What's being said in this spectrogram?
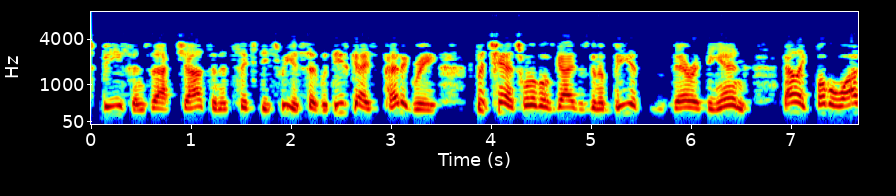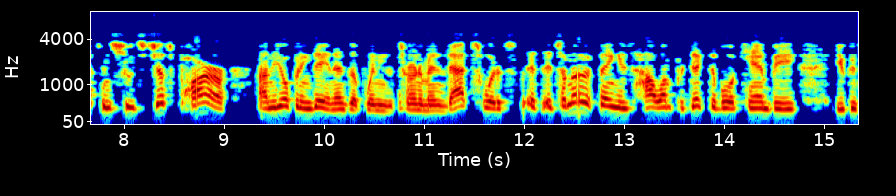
Spieth and Zach Johnson at 63. You said with these guys' pedigree, there's a chance one of those guys is going to be at, there at the end. A guy like Bubba Watson shoots just par on the opening day and ends up winning the tournament. And that's what it's, it's another thing is how unpredictable it can be. You can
